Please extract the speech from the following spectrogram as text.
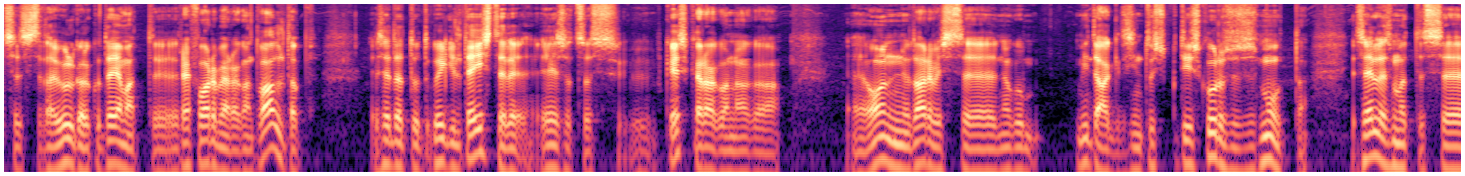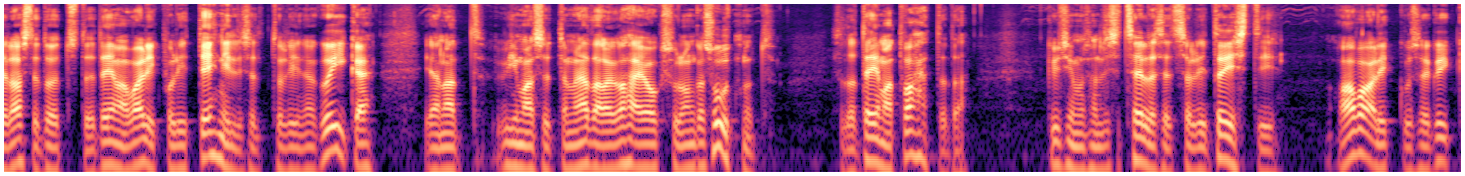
sest seda julgeoleku teemat Reformierakond valdab ja seetõttu kõigil teistel eesotsas Keskerakonnaga on ju tarvis nagu midagi siin diskursuses muuta. ja selles mõttes see lastetoetuste teema valik poliittehniliselt oli nagu õige ja nad viimase, ütleme, nädala-kahe jooksul on ka suutnud seda teemat vahetada. küsimus on lihtsalt selles, et see oli tõesti avalikkuse, kõik,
